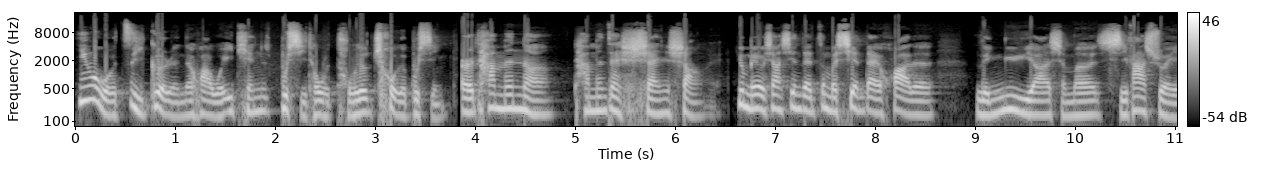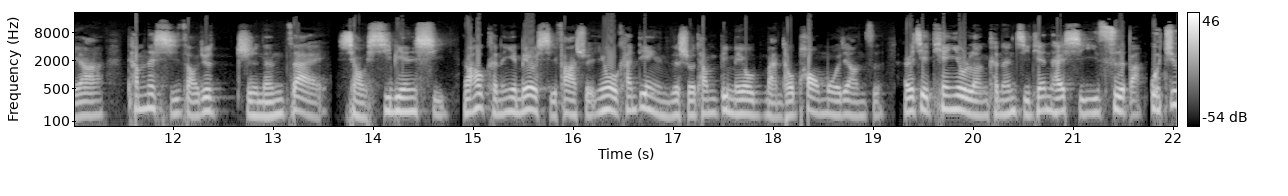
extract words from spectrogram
因为我自己个人的话，我一天不洗头，我头都臭的不行。而他们呢，他们在山上，又没有像现在这么现代化的淋浴呀、什么洗发水呀，他们的洗澡就只能在小溪边洗，然后可能也没有洗发水，因为我看电影的时候，他们并没有满头泡沫这样子，而且天又冷，可能几天才洗一次吧。我就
